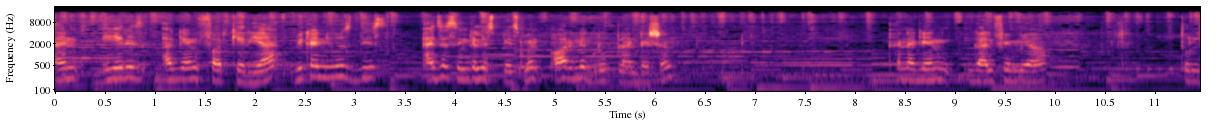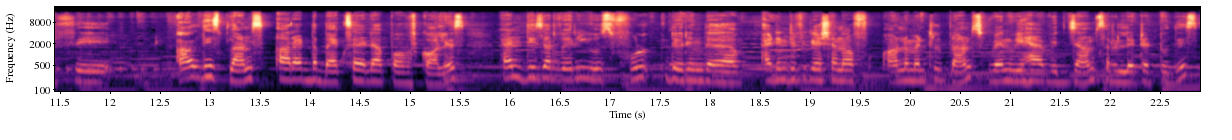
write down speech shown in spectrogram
and here is again Furcraea we can use this as a single specimen or in a group plantation. And again Gulfemia Tulsi all these plants are at the backside of our college and these are very useful during the identification of ornamental plants when we have exams related to this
